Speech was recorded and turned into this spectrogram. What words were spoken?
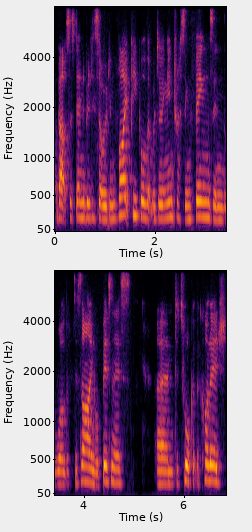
about sustainability. So I would invite people that were doing interesting things in the world of design or business um, to talk at the college.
